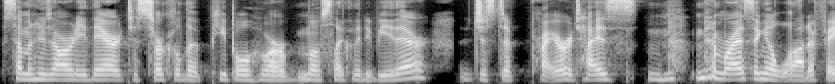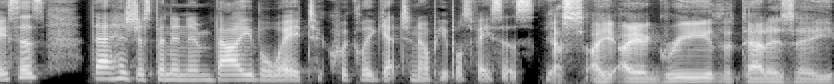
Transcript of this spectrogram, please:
someone who's already there to circle the people who are most likely to be there, just to prioritize memorizing a lot of faces. That has just been an invaluable way to quickly get to know people's faces. Yes, I, I agree that that is a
